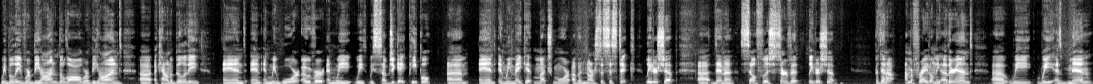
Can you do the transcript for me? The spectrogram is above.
we believe we're beyond the law, we're beyond uh, accountability, and and and we war over and we we we subjugate people, um, and and we make it much more of a narcissistic leadership uh, than a selfish servant leadership. But then I, am afraid on the other end, uh, we we as men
